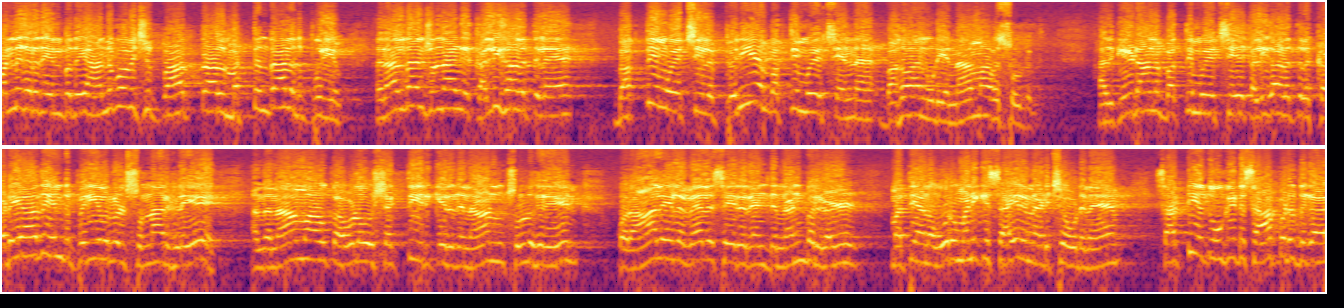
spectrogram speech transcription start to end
பண்ணுகிறது என்பதை அனுபவிச்சு பார்த்தால் மட்டும்தான் அது புரியும். அதனால்தான் சொன்னாங்க கலிகாலத்துல பக்தி முயற்சியில பெரிய பக்தி முயற்சி என்ன? பகவானுடைய நாமாவை சொல்றது. அதுக்கு ஈடான பக்தி முயற்சியே கலிகாலத்துல கிடையாது என்று பெரியவர்கள் சொன்னார்களே அந்த நாமாவுக்கு அவ்வளவு சக்தி இருக்கிறது நான் சொல்லுகிறேன் ஒரு ஆலையில வேலை செய்யற ரெண்டு நண்பர்கள் மத்தியானம் ஒரு மணிக்கு சைரன் அடிச்ச உடனே சட்டியை தூக்கிட்டு சாப்பிடுறதுக்காக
